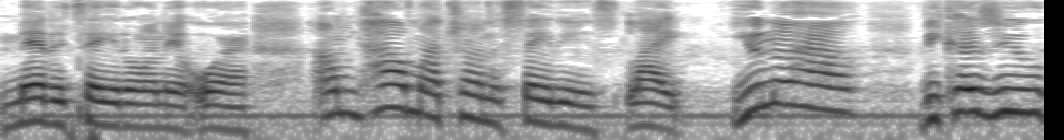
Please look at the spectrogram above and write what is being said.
meditate on it or um how am I trying to say this? Like you know how because you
